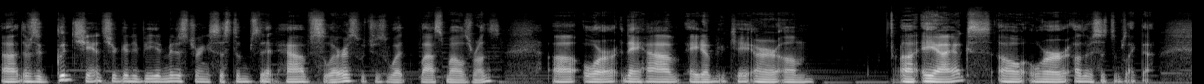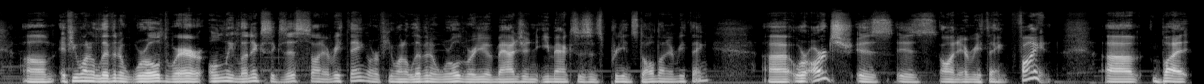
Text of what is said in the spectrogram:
uh, there's a good chance you're going to be administering systems that have Solaris, which is what Last Miles runs, uh, or they have AWK or um, uh, AIX uh, or other systems like that. Um, if you want to live in a world where only Linux exists on everything, or if you want to live in a world where you imagine Emacs is pre-installed on everything, uh, or Arch is is on everything, fine. Uh, but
